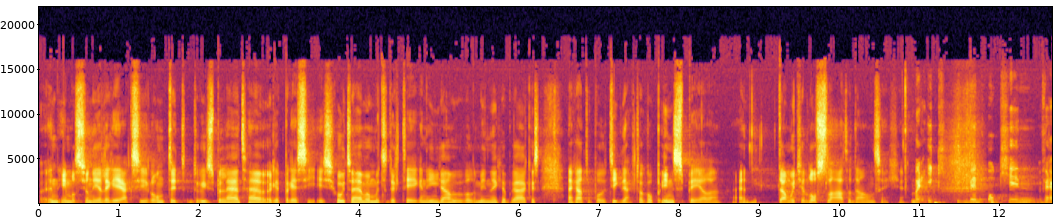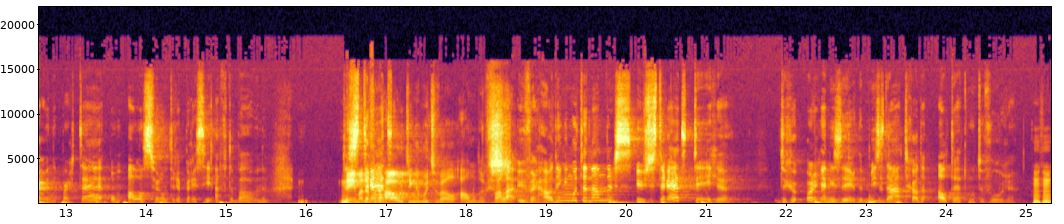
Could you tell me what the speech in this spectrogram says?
een emotionele reactie rond dit drugsbeleid, hè, repressie is goed, hè, we moeten er tegenin gaan, we willen minder gebruikers, dan gaat de politiek daar toch op inspelen. Hè. Dat moet je loslaten dan, zeg je. Maar ik, ik ben ook geen vragende partij om alles rond repressie af te bouwen. Hè. Nee, maar de verhoudingen moeten wel anders. Voilà, uw verhoudingen moeten anders. Uw strijd tegen de georganiseerde misdaad gaat altijd moeten voeren. Mhm.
